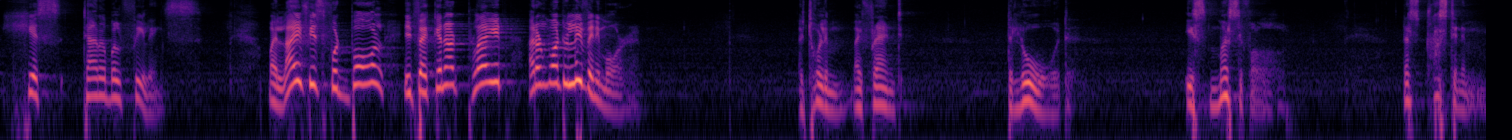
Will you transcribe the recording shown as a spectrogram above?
his terrible feelings. My life is football. If I cannot play it, I don't want to live anymore. I told him, my friend, the Lord is merciful. Let's trust in Him.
